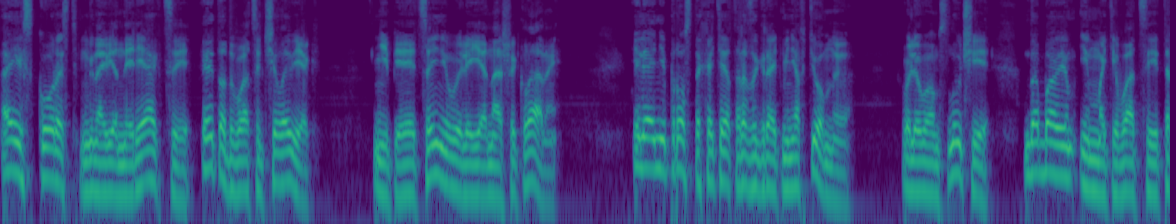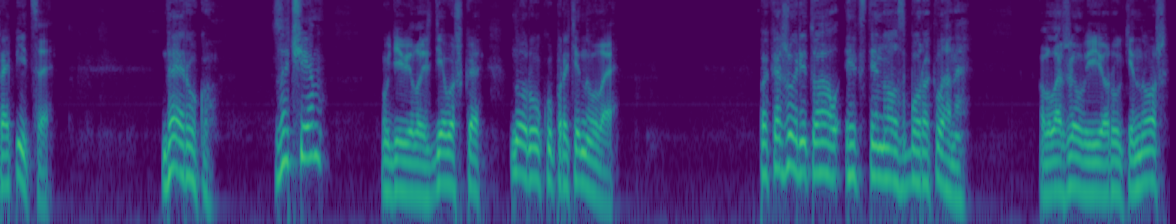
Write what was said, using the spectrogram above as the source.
а их скорость мгновенной реакции — это 20 человек. Не переоцениваю ли я наши кланы? Или они просто хотят разыграть меня в темную? В любом случае, добавим им мотивации торопиться. «Дай руку». «Зачем?» — удивилась девушка, но руку протянула. «Покажу ритуал экстренного сбора клана». Вложил в ее руки нож,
